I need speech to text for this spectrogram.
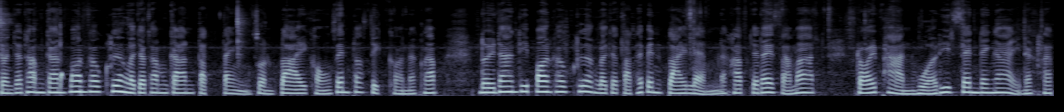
ก่อนจะทำการป้อนเข้าเครื่องเราจะทำการตัดแต่งส่วนปลายของเส้นพลาสติกก่อนนะครับ โดยด้านที่ป้อนเข้าเครื่องเราจะตัดให้เป็นปลายแหลมนะครับ จะได้สามารถร้อยผ่านหัวรีดเส้นได้ง่ายนะครับ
